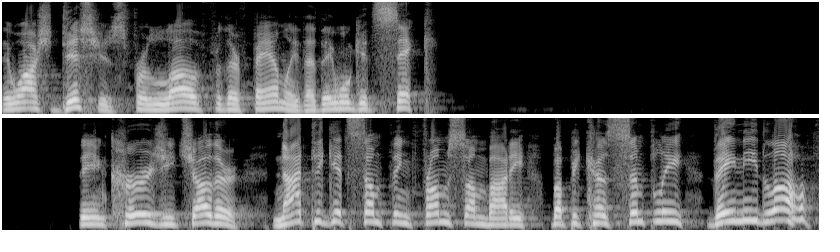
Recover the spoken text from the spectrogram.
They wash dishes for love for their family that they won't get sick. They encourage each other not to get something from somebody, but because simply they need love.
